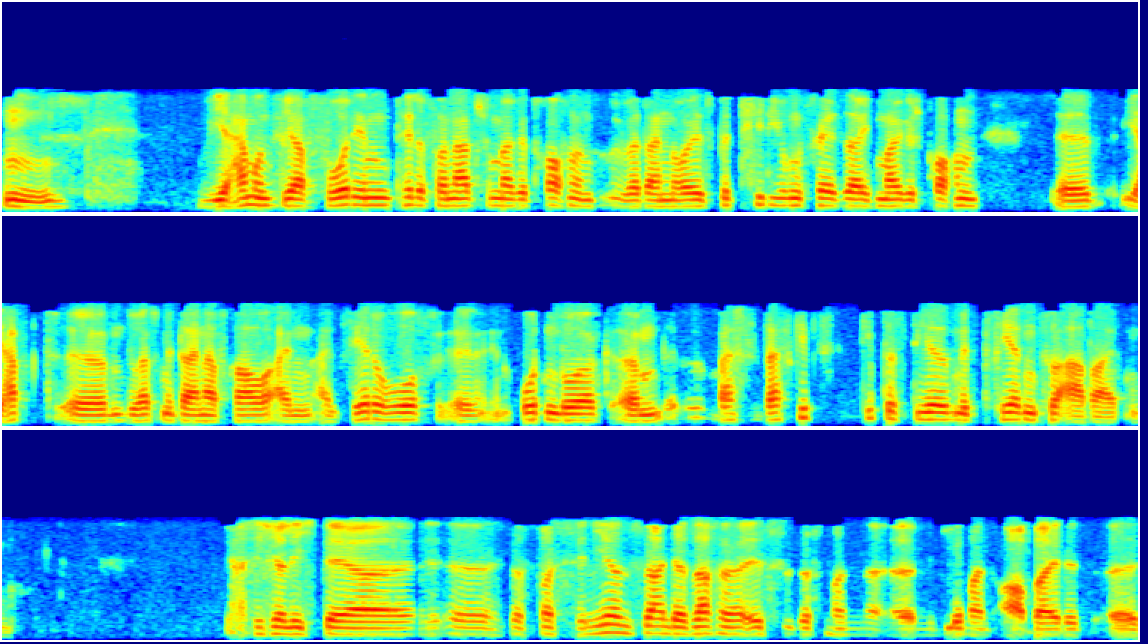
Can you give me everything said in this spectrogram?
Hm. Wir haben uns ja vor dem Telefonat schon mal getroffen und über dein neues Betätigungsfeld, sage ich mal, gesprochen. Äh, ihr habt, äh, du hast mit deiner Frau einen, einen Pferdehof äh, in Rothenburg. Ähm, was was gibt's, gibt es dir mit Pferden zu arbeiten? Ja, sicherlich der äh, das Faszinierendste an der Sache ist, dass man äh, mit jemand arbeitet, äh,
